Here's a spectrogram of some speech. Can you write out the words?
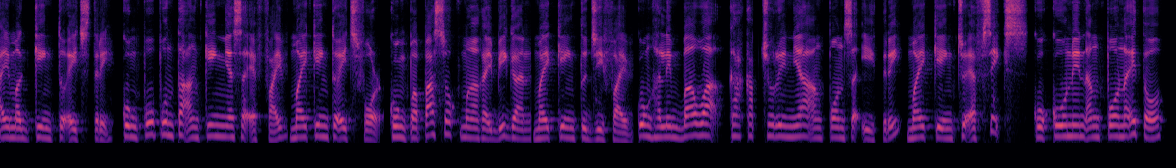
ay mag king to h3. Kung pupunta ang king niya sa f5, may king to h4. Kung papasok mga kaibigan, may king to g5. Kung halimbawa kakapturin niya ang pawn sa e3, may king to f6. Kukunin ang pawn na ito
